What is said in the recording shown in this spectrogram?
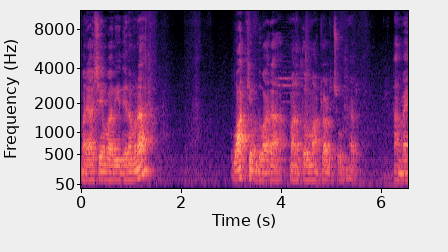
మరి ఆశయం వారి దినమున వాక్యం ద్వారా మనతో మాట్లాడుచూ ఉన్నాడు. ఆమె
